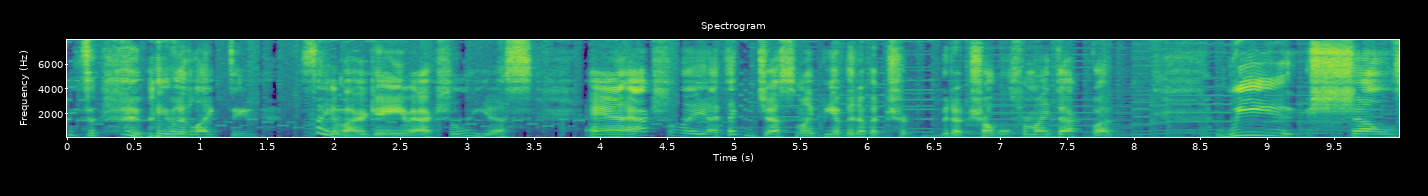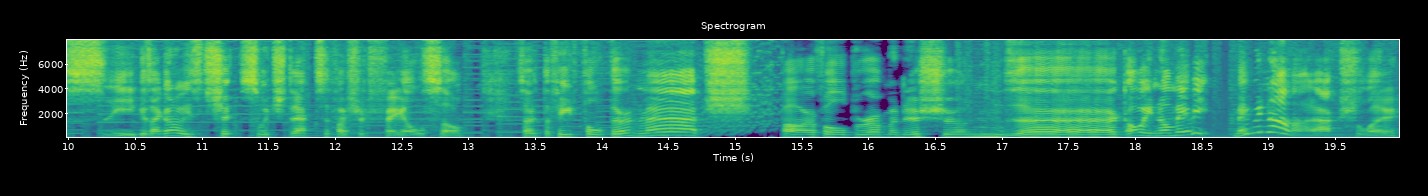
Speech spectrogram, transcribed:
we would like to save our game, actually, yes. And actually, I think Jess might be a bit of a bit of trouble for my deck, but we shall see, because I can always switch decks if I should fail, so start the fateful third match! Powerful Premonition deck! Oh wait, no, maybe, maybe not, actually.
